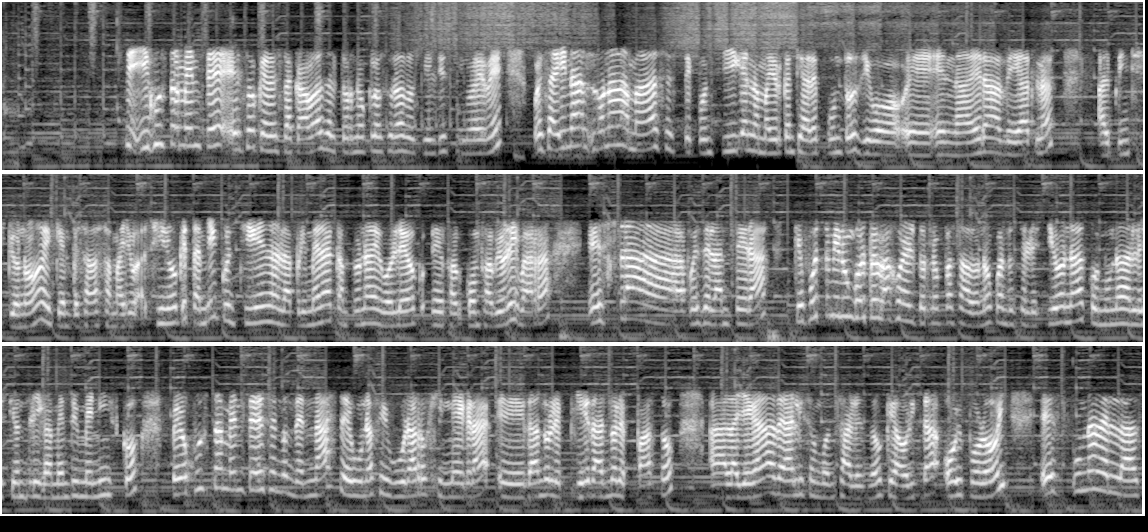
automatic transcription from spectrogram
Sí, y justamente eso que destacabas del torneo clausura 2019, pues ahí no nada más este, consiguen la mayor cantidad de puntos, digo, eh, en la era de Atlas, al principio, ¿no? De que empezaba Samayo, sino que también consiguen a la primera campeona de goleo con Fabiola Ibarra, esta pues delantera, que fue también un golpe bajo en el torneo pasado, ¿no? Cuando se lesiona con una lesión de ligamento y menisco, pero justamente es en donde nace una figura rojinegra, eh, dándole pie, dándole paso a la llegada de Alison González, ¿no? Que ahorita, hoy por hoy, es una de las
